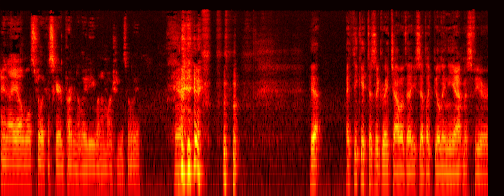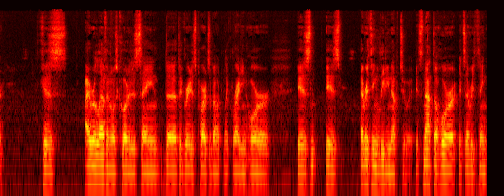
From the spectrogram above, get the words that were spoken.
And I almost feel like a scared pregnant lady when I'm watching this movie. Yeah. yeah. I think it does a great job of that. You said like building the atmosphere because Ira Levin was quoted as saying the the greatest parts about like writing horror is is everything leading up to it. It's not the horror, it's everything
